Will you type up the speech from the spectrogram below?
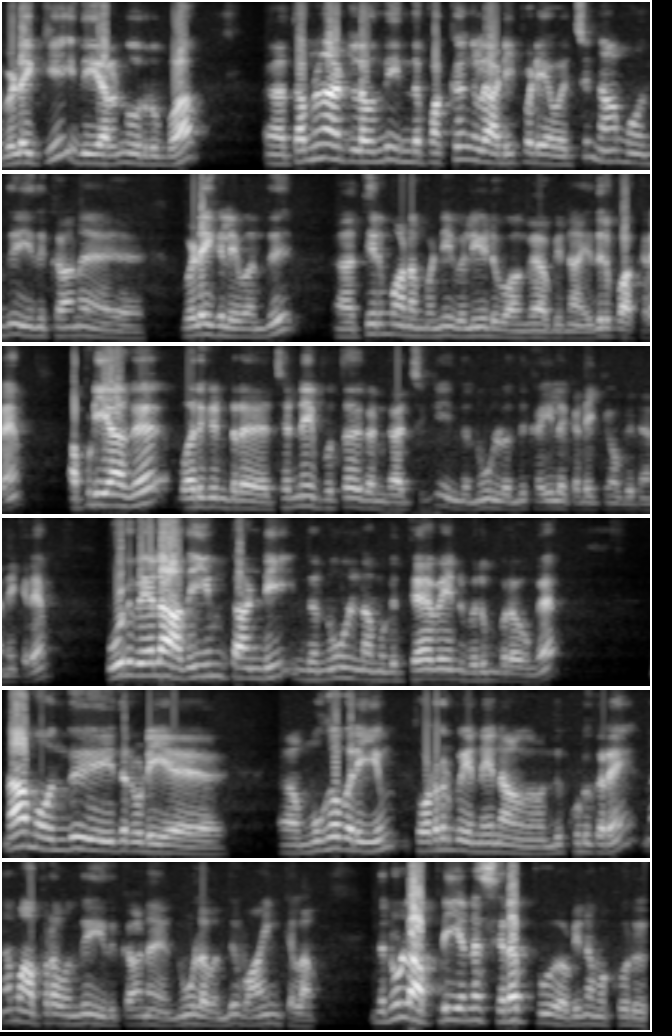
விலைக்கு இது இரநூறு தமிழ்நாட்டில் வந்து இந்த பக்கங்களை அடிப்படையாக வச்சு நாம் வந்து இதுக்கான விலைகளை வந்து தீர்மானம் பண்ணி வெளியிடுவாங்க அப்படின்னு நான் எதிர்பார்க்குறேன். அப்படியாக வருகின்ற சென்னை புத்தக கண்காட்சிக்கு இந்த நூல் வந்து கையில் கிடைக்கும் அப்படின்னு நினைக்கிறேன். ஒருவேளை அதையும் தாண்டி இந்த நூல் நமக்கு தேவைன்னு விரும்புகிறவங்க நாம் வந்து இதனுடைய முகவரியும் தொடர்பு எண்ணை நான் வந்து கொடுக்குறேன். நம்ம அப்புறம் வந்து இதுக்கான நூலை வந்து வாங்கிக்கலாம். இந்த நூல் அப்படி என்ன சிறப்பு அப்படின்னு நமக்கு ஒரு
